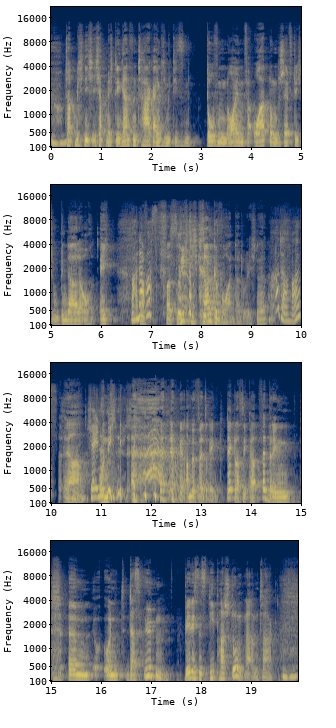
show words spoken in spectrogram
mhm. und habe mich nicht, ich habe mich den ganzen Tag eigentlich mit diesen doofen neuen Verordnungen beschäftigt und bin da auch echt war da was? Fast richtig krank geworden dadurch. Ne? War da was? Ja. Ich erinnere und, mich nicht. haben wir verdrängt. Der Klassiker, Verdrängung. Ähm, und das Üben, wenigstens die paar Stunden am Tag, mhm.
